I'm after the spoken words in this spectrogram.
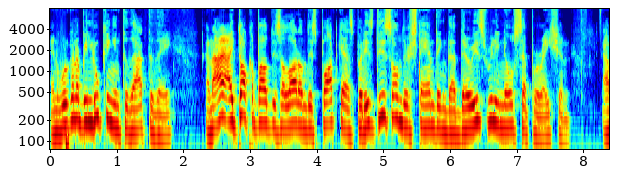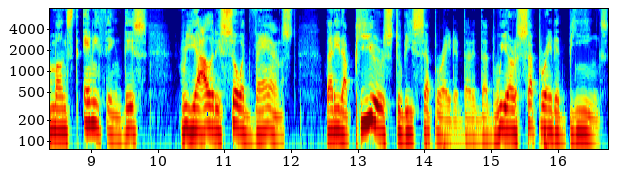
And we're going to be looking into that today. And I, I talk about this a lot on this podcast, but it's this understanding that there is really no separation amongst anything. This reality is so advanced that it appears to be separated, that, that we are separated beings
